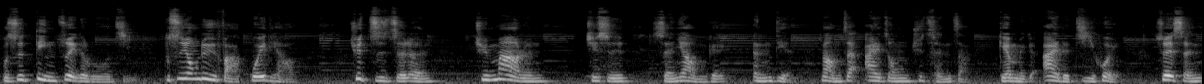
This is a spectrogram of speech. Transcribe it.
不是定罪的逻辑，不是用律法规条去指责人、去骂人。其实，神要我们给恩典，让我们在爱中去成长，给我们一个爱的机会。所以神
